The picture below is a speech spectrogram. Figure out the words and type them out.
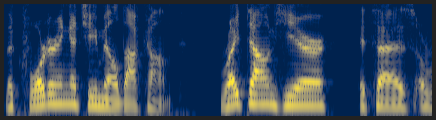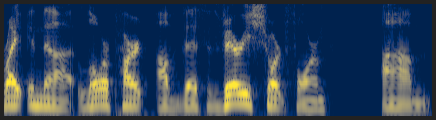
the quartering at gmail.com. Right down here, it says uh, right in the lower part of this, it's very short form. Um,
